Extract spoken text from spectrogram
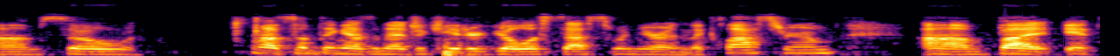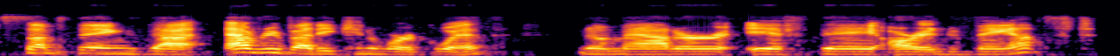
Um, so that's something as an educator you'll assess when you're in the classroom, um, but it's something that everybody can work with, no matter if they are advanced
